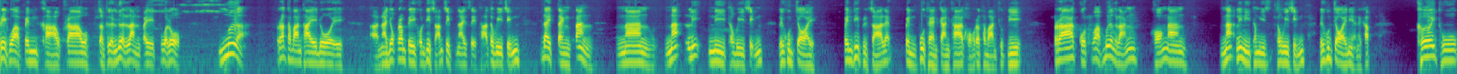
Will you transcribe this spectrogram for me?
เรียกว่าเป็นข่าวคราวสะเทือนเลื่อนลั่นไปทั่วโลก เมื่อรัฐบาลไทยโดยนายกรัฐมนตรีคนที่ 30 นายเศรษฐาทวีสิน ได้แต่งตั้งนางณลินีทวีสิน หรือคุณจอยเป็นที่ปรึกษาและเป็นผู้แทนการค้าของรัฐบาลชุดนี้ ปรากฏว่าเบื้องหลังของนางณลินีทวีสิน หรือคุณจอยเนี่ยนะครับ เคยถูก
